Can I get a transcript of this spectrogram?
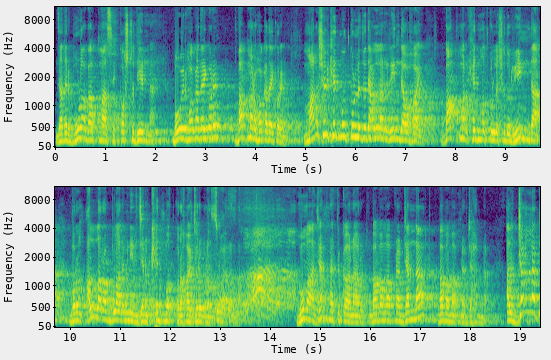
যাদের বুড়া বাপ মা আছে, কষ্ট দিয়েন না। বউয়ের হক আদায় করেন, বাপ মার হক আদায় করেন। মানুষের খেদমত করলে যদি আল্লাহর ঋণ দেওয়া হয়, বাপ মার খেদমত করলে শুধু ঋণ দা বরং আল্লাহ রব্বুল আলমিনের যেন খেদমত করা হয়, জোরে বরং সোহার আল্লাহ হুমা জান্নাত কানার বাবা মা আপনার জান্নাত, বাবা মা আপনার জাহান্নাম। আল জান্নাতু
